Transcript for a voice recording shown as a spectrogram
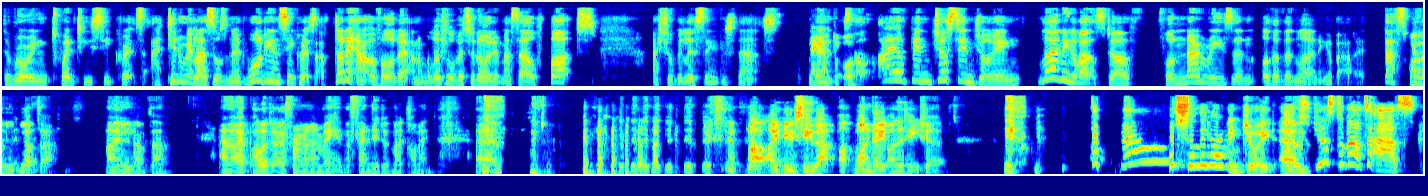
the roaring 20 secrets. I didn't realize there was an edwardian secrets. I've done it out of order and i'm a little bit annoyed at myself but i shall be listening to that Or- so i have been just enjoying learning about stuff for no reason other than learning about it that's what I love that. I Yeah. love that. And I apologize for anyone I may have offended with my comment. Um, but I do see that one day on a t-shirt. It's something I've enjoyed. I Um, was just about to ask.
